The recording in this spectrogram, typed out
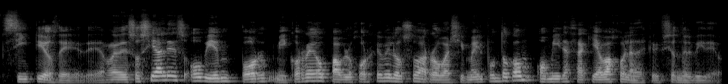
sitios de, redes sociales o bien por mi correo pablojorgeveloso.gmail.com o miras aquí abajo en la descripción del video.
